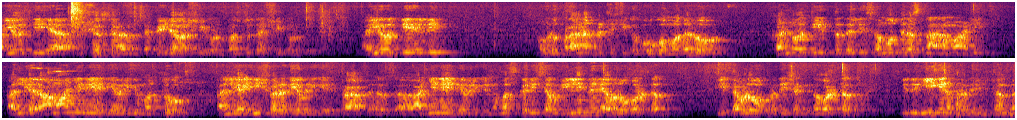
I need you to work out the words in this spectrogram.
ಅಯೋಧ್ಯೆಯ ವಿಶ್ವಸ್ತರಾದಂಥ ಪೇಜಾವರ್ ಪ್ರಸ್ತುತ ಶ್ರೀಗಳು ಅಯೋಧ್ಯೆಯಲ್ಲಿ ಅವರು ಪ್ರಾಣ ಪ್ರತಿಷ್ಠೆಗೆ ಹೋಗುವ ಮೊದಲು ಕಣ್ವ ತೀರ್ಥದಲ್ಲಿ ಸಮುದ್ರ ಸ್ನಾನ ಮಾಡಿ, ಅಲ್ಲಿಯ ರಾಮಾಂಜನೇಯ ದೇವರಿಗೆ ಮತ್ತು ಅಲ್ಲಿಯ ಈಶ್ವರ ದೇವರಿಗೆ ಪ್ರಾರ್ಥ ಆಂಜನೇಯ ದೇವರಿಗೆ ನಮಸ್ಕರಿಸಿ ಅವರು ಇಲ್ಲಿಂದಲೇ ಅವರು ಹೊರಟದ್ದು ಈ ತವಳುವ ಪ್ರದೇಶದಿಂದ ಹೊರಟದ್ದು ಇದು ಈಗಿನ ಪ್ರದೇಶ ಚಂದ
